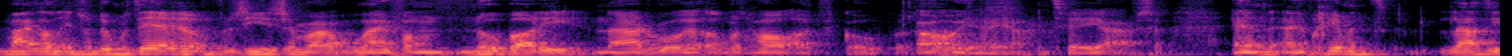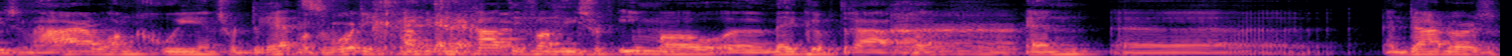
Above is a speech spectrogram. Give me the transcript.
maakt dan in zo'n documentaire, zie je zeg maar, hoe hij van nobody naar de Royal Albert Hall uitverkopen. Oh, ja, ja. In twee jaar of zo. En eh, op een gegeven moment laat hij zijn haar lang groeien, een soort dreads. Want dan wordt hij en, en dan gaat hij van die soort emo eh, make-up dragen. Ah. En, eh, en daardoor is,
